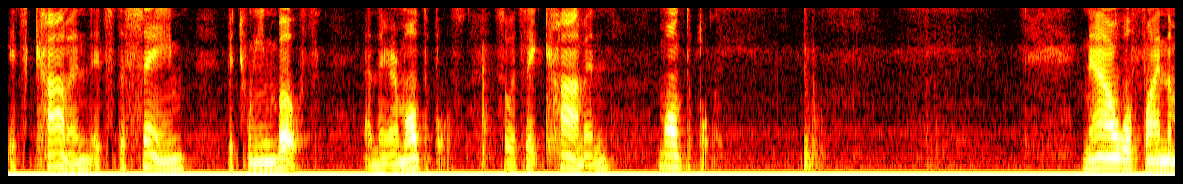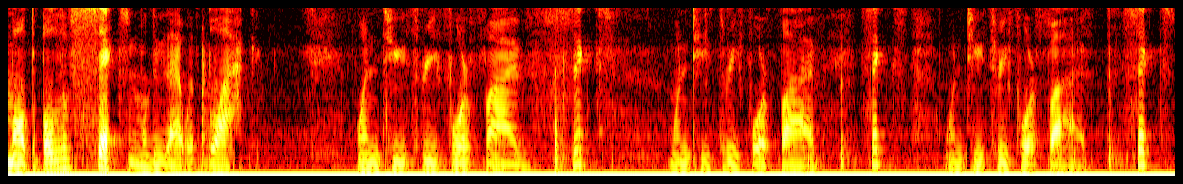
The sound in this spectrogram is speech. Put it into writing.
It's common, it's the same between both, and they are multiples. So it's a common multiple. Now we'll find the multiples of 6, and we'll do that with black. 1, 2, 3, 4, 5, 6. 1, 2, 3, 4, 5, 6. 1, 2, 3, 4, 5, 6.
